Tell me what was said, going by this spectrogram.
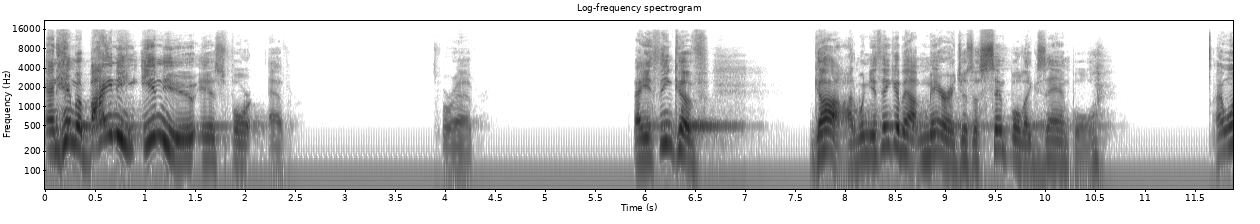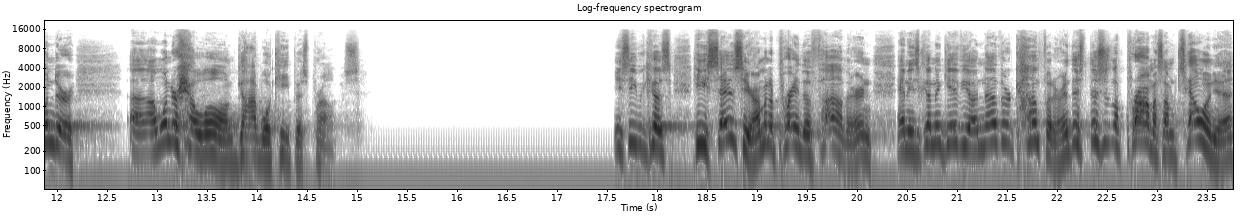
and Him abiding in you is forever. It's forever. Now, you think of God, when you think about marriage as a simple example, I wonder, uh, I wonder how long God will keep his promise. You see, because he says here, I'm going to pray the Father, and, and he's going to give you another comforter. And this, this is a promise, I'm telling you.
